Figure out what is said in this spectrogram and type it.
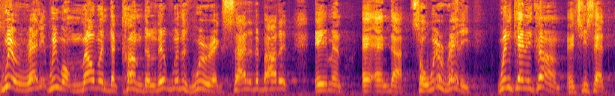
we're ready. We want Melvin to come to live with us. We're excited about it. Amen. And uh, so we're ready. When can he come? And she said,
